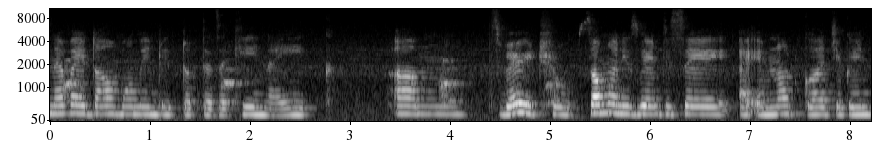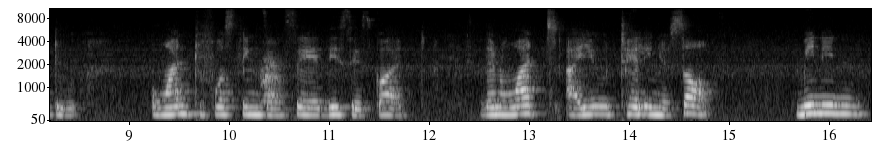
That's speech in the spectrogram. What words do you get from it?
Never a dull moment with Dr. Zakir Naik. Um, it's very true. Someone is going to say, I am not God. You're going to want to force things and say, This is God. Then what are you telling yourself? Meaning,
